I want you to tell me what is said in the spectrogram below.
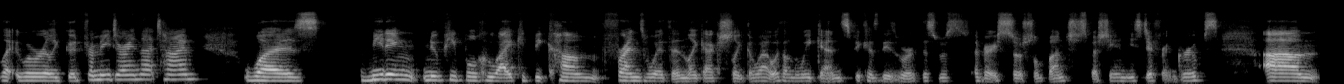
like were really good for me during that time was meeting new people who I could become friends with and like actually go out with on the weekends because these were this was a very social bunch, especially in these different groups. Um,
